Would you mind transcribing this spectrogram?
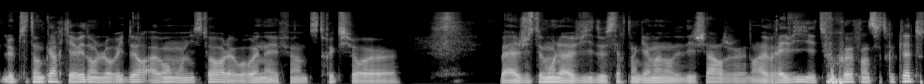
le petit encart qu'il y avait dans le Low Reader avant mon histoire, là où Ron avait fait un petit truc sur, bah, justement, la vie de certains gamins dans des décharges, euh, dans la vraie vie et tout, quoi. Enfin, ce truc-là, tout-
